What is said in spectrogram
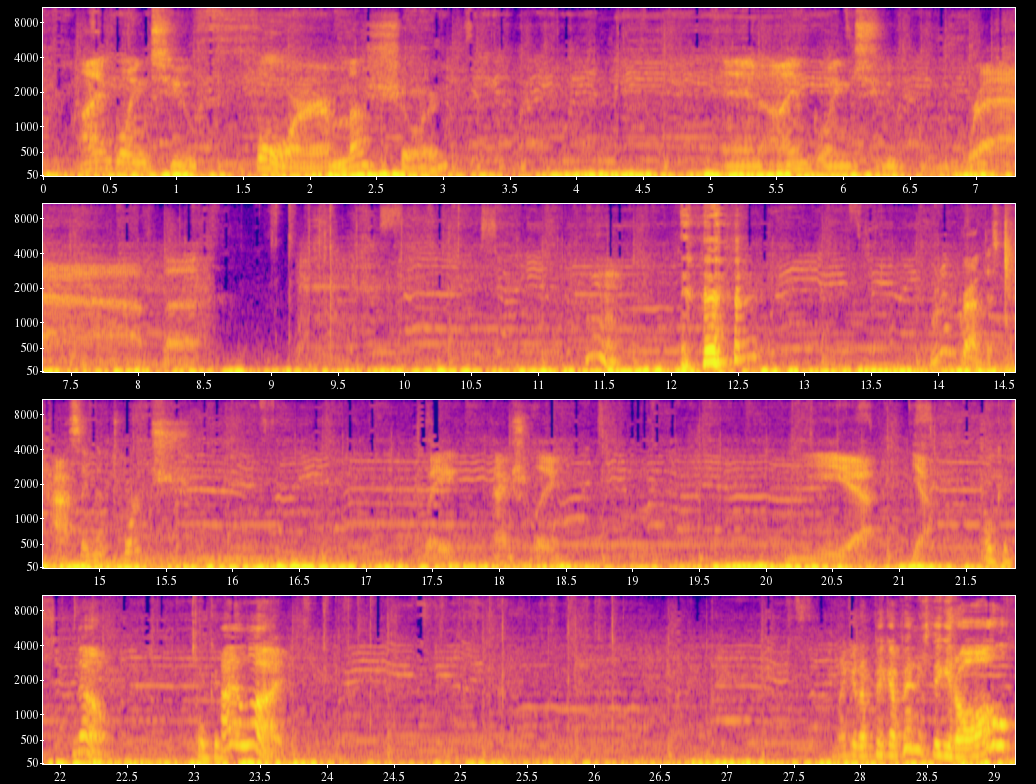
I'm going to form, sure. And I'm going to grab. Hmm. I'm gonna grab this passing the torch. Wait, actually. Yeah, yeah. okay. No, Okay. I lied. Am I gonna pick up anything at all?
